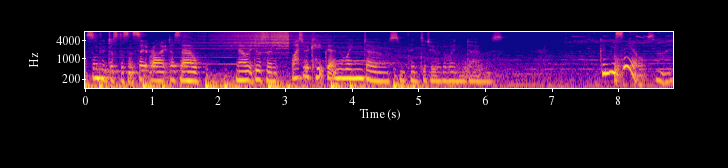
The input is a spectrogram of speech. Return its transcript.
Something just doesn't sit right, does it? No, no, it doesn't. Why do we keep getting the windows? Something to do with the windows. Can you see outside?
